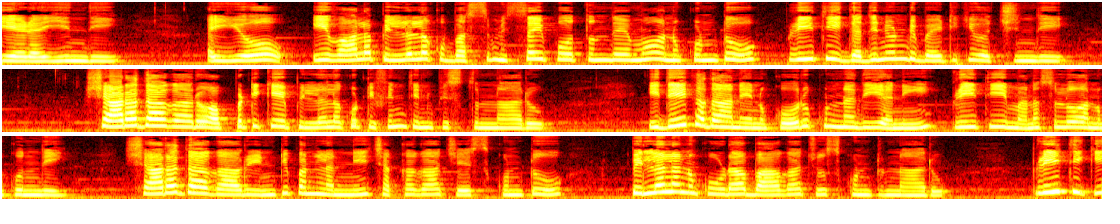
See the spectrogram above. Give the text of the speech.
ఏడయ్యింది. అయ్యో ఇవాళ పిల్లలకు బస్సు మిస్ అయిపోతుందేమో అనుకుంటూ ప్రీతి గది నుండి బయటికి వచ్చింది. శారదా గారు అప్పటికే పిల్లలకు టిఫిన్ తినిపిస్తున్నారు. ఇదే కదా నేను కోరుకున్నది అని ప్రీతి మనసులో అనుకుంది. శారదా గారు ఇంటి పనులన్నీ చక్కగా చేసుకుంటూ పిల్లలను కూడా బాగా చూసుకుంటున్నారు. ప్రీతికి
